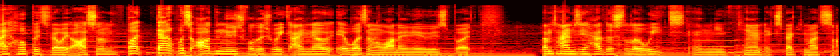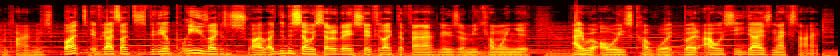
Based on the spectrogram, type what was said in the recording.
I hope it's very awesome. But that was all the news for this week. I know it wasn't a lot of news, but sometimes you have those slow weeks and you can't expect much sometimes. But if you guys like this video, please like and subscribe. I do this every Saturday, so if you like the FNAF news of me covering it, I will always cover it. But I will see you guys next time.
